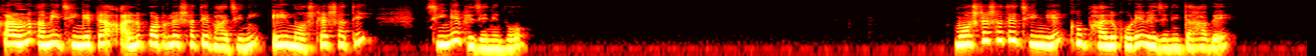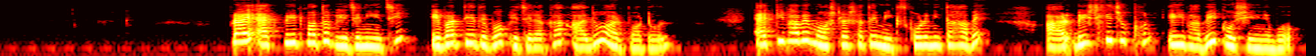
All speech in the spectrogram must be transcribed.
কারণ আমি ঝিঙেটা আলু পটলের সাথে ভাজিনি, এই মশলার সাথে ঝিঙে ভেজে নেব। মশলার সাথে ঝিঙে খুব ভালো করে ভেজে নিতে হবে। প্রায় এক মিনিট মতো ভেজে নিয়েছি। এবার দিয়ে দেব ভেজে রাখা আলু আর পটল। একইভাবে মশলার সাথে মিক্স করে নিতে হবে। আর বেশ কিছুক্ষণ এইভাবেই কষিয়ে নেব।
